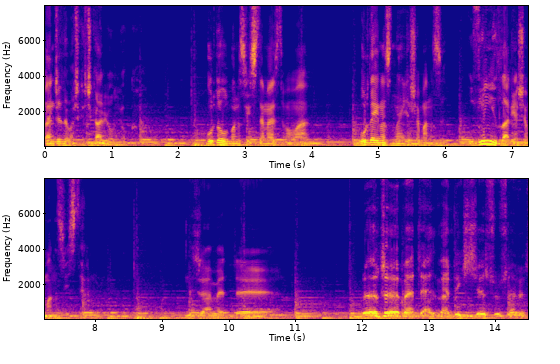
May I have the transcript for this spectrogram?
Bence de başka çıkar yol yok. Burada olmanızı istemezdim ama burada en azından yaşamanızı, uzun yıllar yaşamanızı isterim. Nizamettin. Rıtubet el verdikçe susarız.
